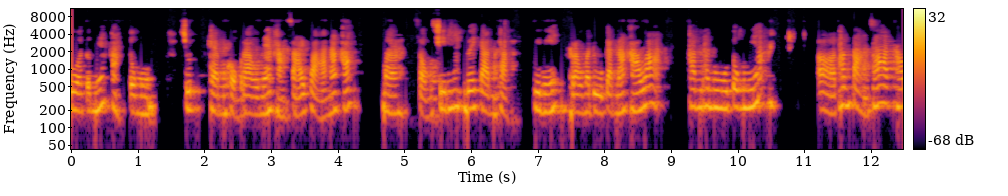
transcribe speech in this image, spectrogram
ตัวตรงเนี้ยค่ะ ตรงชุดแคมของเราเนี่ยค่ะ ซ้ายขวานะคะ มาสองชิ้นด้วยกันค่ะ ทีนี้เรามาดูกันนะคะว่าคันธนูตรงเนี้ยเอ่อทางต่างชาติเขา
